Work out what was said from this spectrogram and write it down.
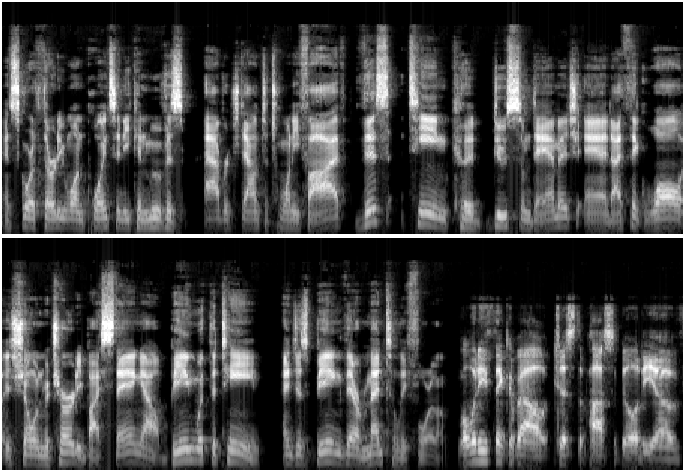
and score 31 points and he can move his average down to 25, this team could do some damage. And I think Wall is showing maturity by staying out, being with the team, and just being there mentally for them. Well, what do you think about just the possibility of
